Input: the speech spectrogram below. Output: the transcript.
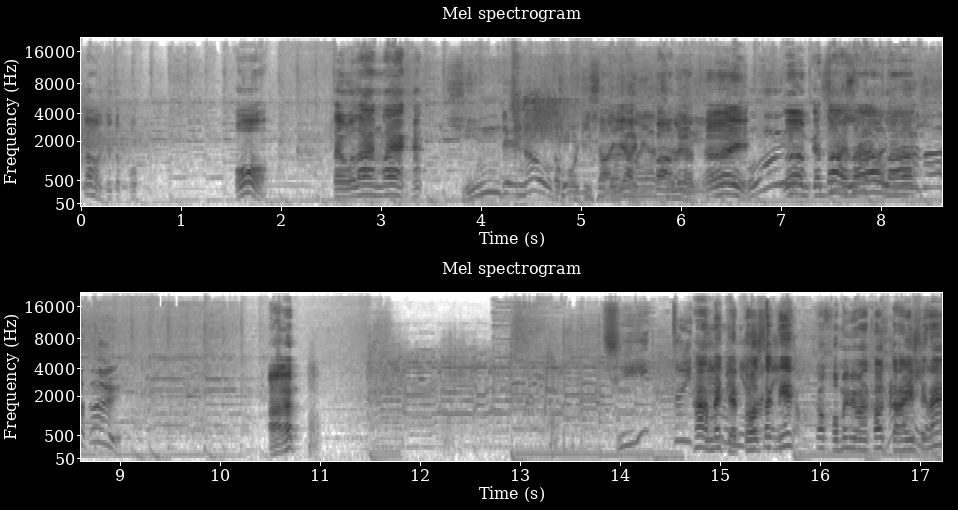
เจ้ายุทธภพ โอ้เซลล์ร่างแรกฮะโตโอ้โหโมยิยิสาสายายากิกินนบ้าบ้าเลืเลืออดดเอ้เอ้ยยเริ่เริ่มมกักันนได้ได้แล้แล้ววล่ะล่ะอะครับถ้าไม่เจ็บตัวสักนิด ก็คงไม่มีมันเข้าใจสินะ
